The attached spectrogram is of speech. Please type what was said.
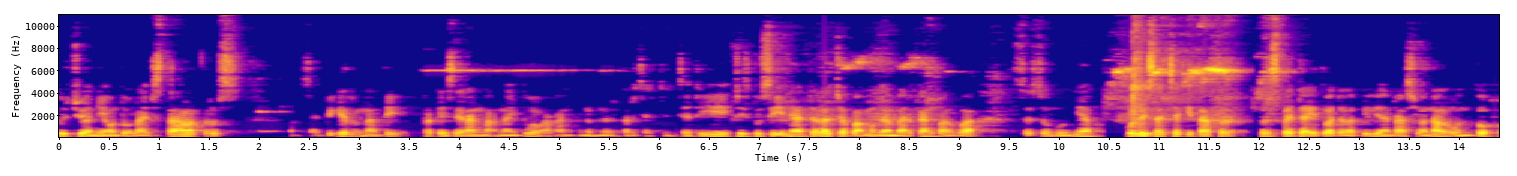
tujuannya untuk lifestyle terus saya pikir nanti pergeseran makna itu akan benar-benar terjadi. Jadi diskusi ini adalah coba menggambarkan bahwa sesungguhnya boleh saja kita ber, bersepeda itu adalah pilihan rasional untuk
